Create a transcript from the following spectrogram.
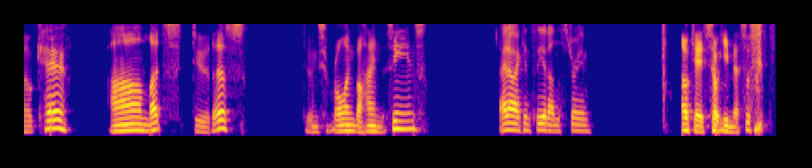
Okay. Um, let's do this. Doing some rolling behind the scenes. I know I can see it on the stream. Okay, so he misses.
